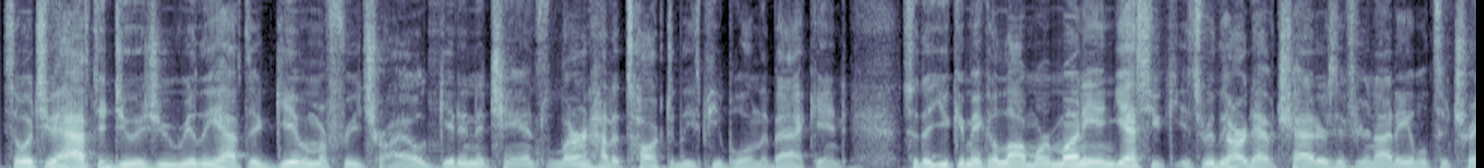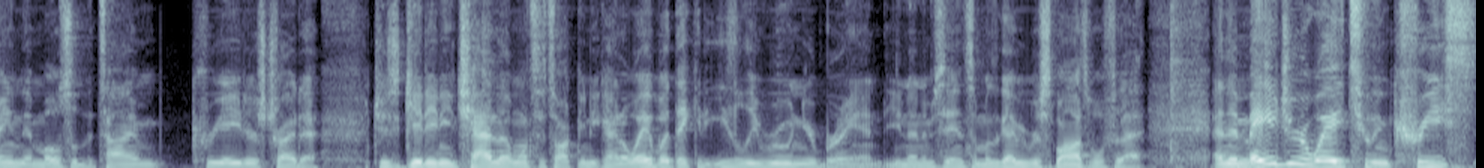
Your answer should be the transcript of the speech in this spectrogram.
So what you have to do is you really have to give them a free trial, get in a chance, learn how to talk to these people on the back end so that you can make a lot more money. And yes, you, it's really hard to have chatters if you're not able to train them. Most of the time, creators try to just get any chatter that wants to talk any kind of way, but they could easily ruin your brand. You know what I'm saying? Someone's got to be responsible for that. And the major way to increase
